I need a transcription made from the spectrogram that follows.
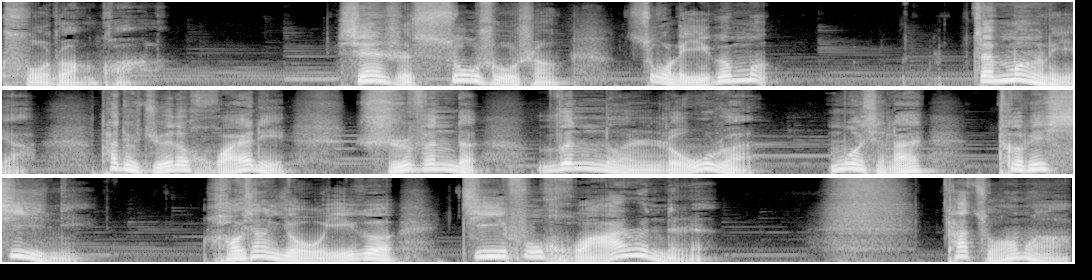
出状况了，先是苏书生做了一个梦，在梦里啊。他就觉得怀里十分的温暖柔软，摸起来特别细腻，好像有一个肌肤滑润的人。他琢磨：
